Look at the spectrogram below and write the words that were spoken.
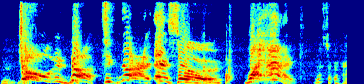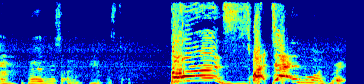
You're not deny answer. Why hack? Buzz! What ten one great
